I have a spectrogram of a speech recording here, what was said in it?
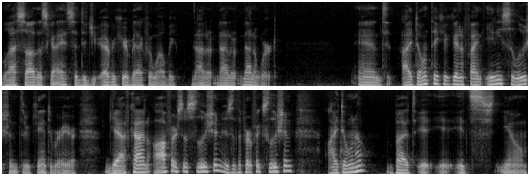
last saw this guy, I said, Did you ever hear back from Welby? Not a, not a, not a word. And I don't think you're going to find any solution through Canterbury here. GAFCON offers a solution. Is it the perfect solution? I don't know, but it, it, it's you know,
